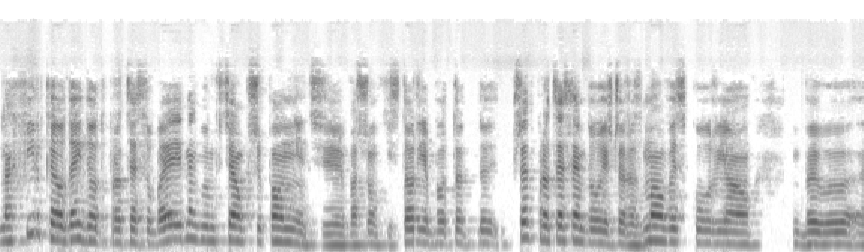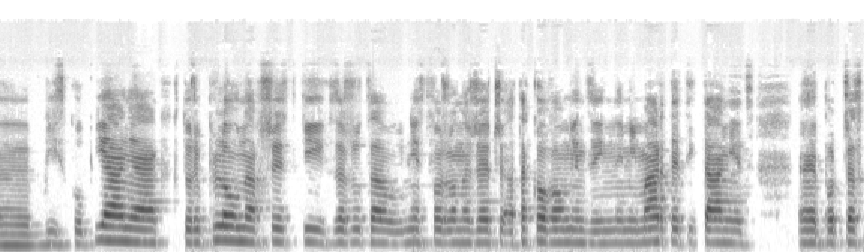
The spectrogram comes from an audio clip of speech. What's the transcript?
na chwilkę odejdę od procesu, bo ja jednak bym chciał przypomnieć e, waszą historię, bo to przed procesem były jeszcze rozmowy z kurią, był e, biskup Janiak, który pluł na wszystkich, zarzucał niestworzone rzeczy, atakował między innymi Martę Titaniec e, podczas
